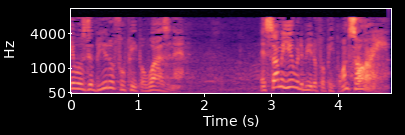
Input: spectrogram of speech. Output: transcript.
It was the beautiful people, wasn't it? And some of you were the beautiful people. I'm sorry.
